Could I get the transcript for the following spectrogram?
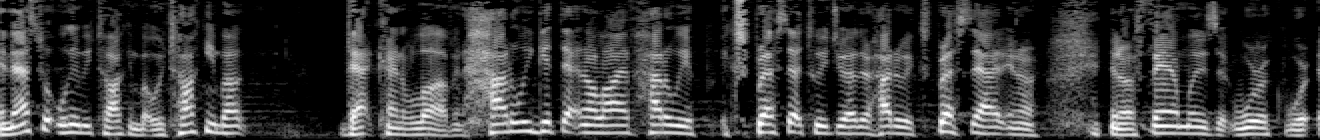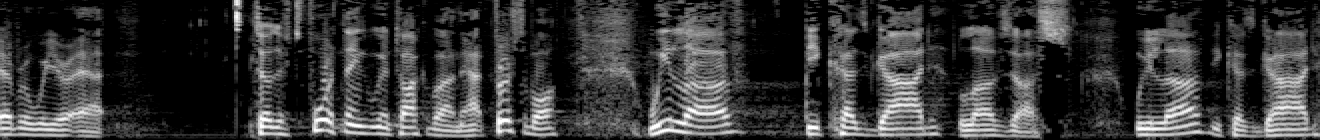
And that's what we're going to be talking about. We're talking about that kind of love. And how do we get that in our life? How do we express that to each other? How do we express that in our in our families, at work, wherever we are at? So there's four things we're going to talk about in that. First of all, we love because God loves us. We love because God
